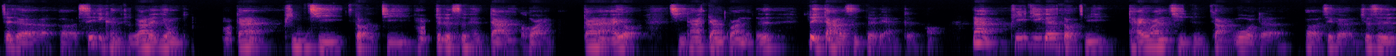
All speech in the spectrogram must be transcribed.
这个呃 Silicon 主要的用途哦，当然 PC 手机哈，这个是很大一块，当然还有其他相关的，可是最大的是这两个哦。那 PC 跟手机，台湾其实掌握的，呃，这个就是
